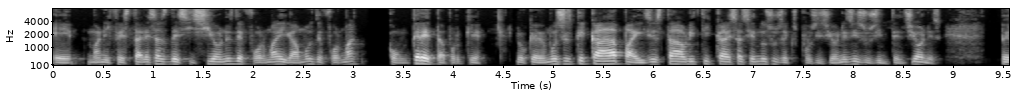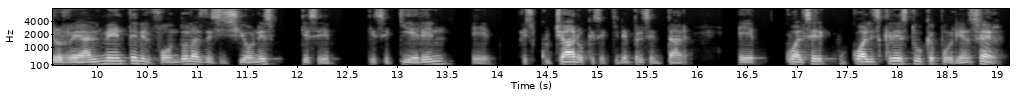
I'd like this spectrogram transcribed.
eh, manifestar esas decisiones de forma, digamos, de forma concreta, porque lo que vemos es que cada país está ahorita es haciendo sus exposiciones y sus intenciones, pero realmente en el fondo las decisiones que se, que se quieren eh, escuchar o que se quieren presentar, eh, ¿cuál ¿cuáles crees tú que podrían ser?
